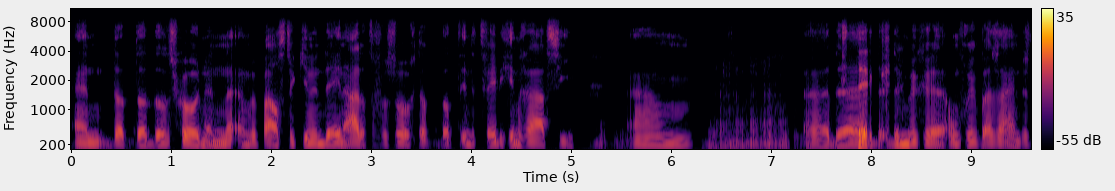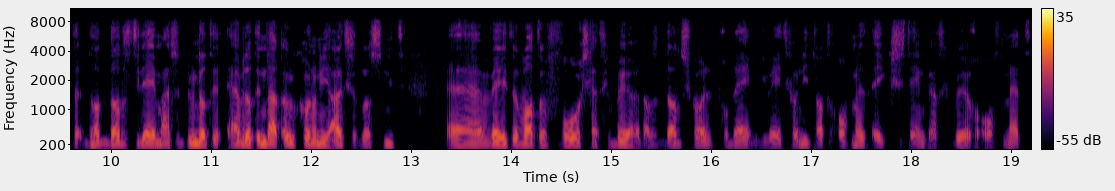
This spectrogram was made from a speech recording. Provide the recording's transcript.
En dat, dat, dat is gewoon een, een bepaald stukje in hun DNA dat ervoor zorgt dat, dat in de tweede generatie ehm, eh, de, de, de muggen onvruchtbaar zijn. Dus dat, dat, dat is het idee. Maar ze doen dat, hebben dat inderdaad ook gewoon nog niet uitgezet, omdat ze niet eh, weten wat er vervolgens gaat gebeuren. Dat, is- dat is gewoon het probleem. Je weet gewoon niet wat er of met het ecosysteem gaat gebeuren of met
